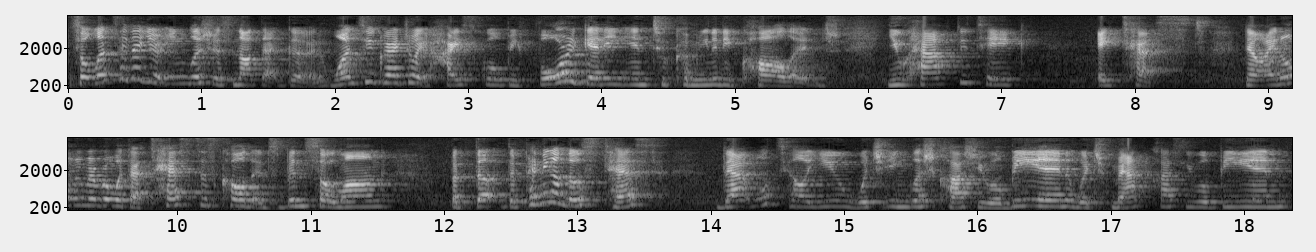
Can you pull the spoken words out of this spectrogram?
So let's say that your English is not that good. Once you graduate high school, before getting into community college, you have to take a test now, I don't remember what that test is called. It's been so long. But the, depending on those tests, that will tell you which English class you will be in, which math class you will be in.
